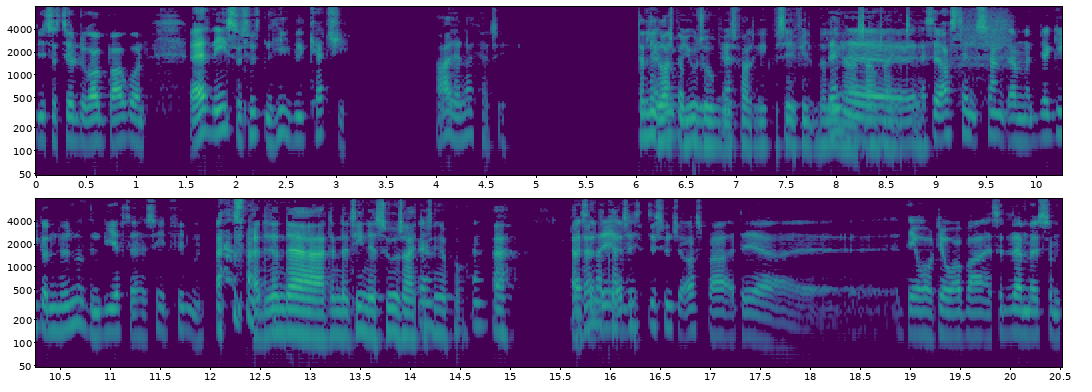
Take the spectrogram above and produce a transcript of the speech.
lige så stille dukke op i baggrunden, er jeg den eneste, der synes, den er helt vildt catchy. Nej, den er catchy. Den ligger også på den YouTube, ja. hvis folk ikke vil se filmen. Der Den, ligger der soundtracket øh, til. altså også den sang, der man, jeg gik og nynnede den lige efter at have set filmen. Er det den der, den der Teenage Suicide, du Ja, tænker på? ja. Ja. Ja, altså, den er det, catchy. det, det, synes jeg også bare, at det er, øh, det var, det var bare, altså det der med, som,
